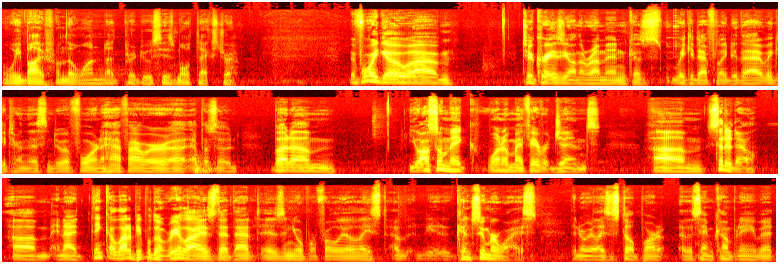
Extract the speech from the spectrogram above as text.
We buy from the one that produces more texture. Before we go um, too crazy on the rum in, because we could definitely do that. We could turn this into a four and a half hour uh, episode. But um, you also make one of my favorite gins, um, Citadel. Um, and I think a lot of people don't realize that that is in your portfolio, at least uh, consumer wise. They don't realize it's still part of the same company. But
